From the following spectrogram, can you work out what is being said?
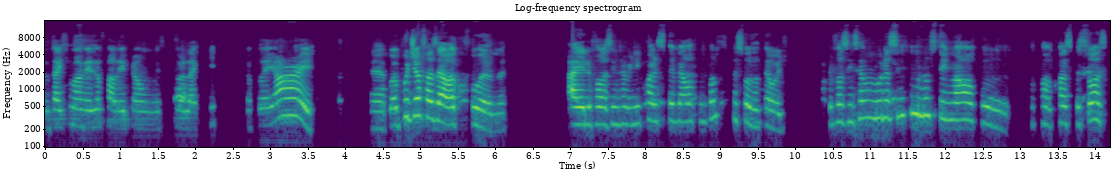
Tanto é que uma vez eu falei para um instrutor daqui, eu falei, ai, é, eu podia fazer aula com fulano. Aí ele falou assim pra mim, Nicole, você teve aula com quantas pessoas até hoje? Ele falou assim, você não dura cinco minutos tendo aula com, com, com as pessoas.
